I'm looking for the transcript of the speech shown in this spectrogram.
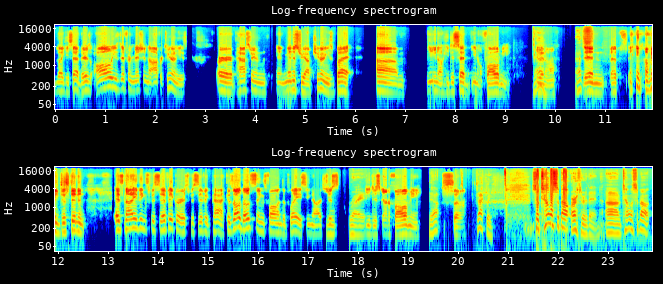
like you said, there's all these different mission opportunities or pastoring and ministry opportunities, but um, you know, He just said, you know, follow me, Yeah. you know, That's and that's you know, He just didn't it's not anything specific or a specific path because all those things fall into place. You know, it's just right. You just got to follow me. Yeah. So exactly. So tell us about Arthur then. Um, tell us about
